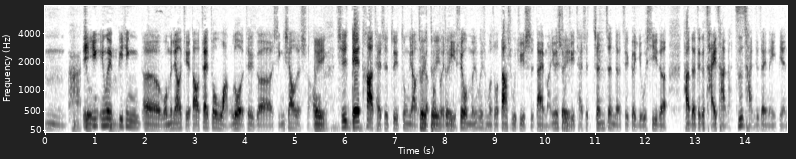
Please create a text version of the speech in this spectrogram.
嗯。啊，因因因为毕竟、呃，我们了解到，在做网络这个行销的时候，对，其实 data 才是最重要的对这个对 property。对所以我们为什么说大数据时代嘛？因为数据才是真正的这个游戏的它的这个财产啊，资产就在那边。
